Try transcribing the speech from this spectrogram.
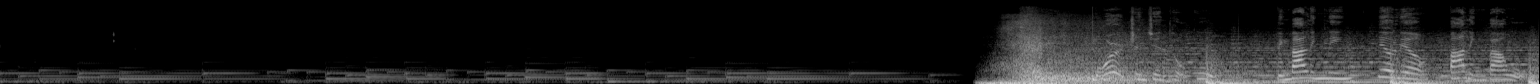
摩尔证券投顾零八零零六六八零八五。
